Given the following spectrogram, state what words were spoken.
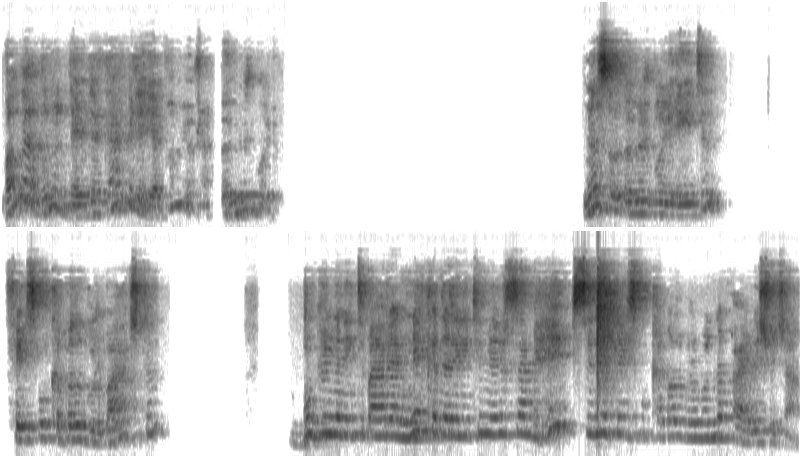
Vallahi bunu devletler bile yapamıyor. Ömür boyu. Nasıl ömür boyu eğitim? Facebook kapalı grubu açtım. Bugünden itibaren ne kadar eğitim verirsem hepsini Facebook kapalı grubunda paylaşacağım.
